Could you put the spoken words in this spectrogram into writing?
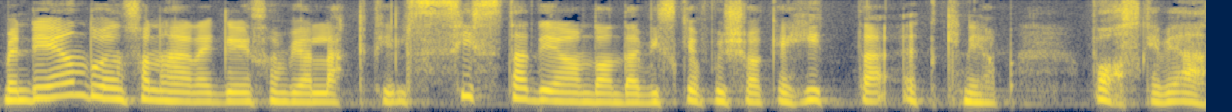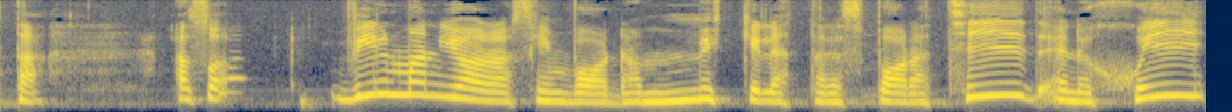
Men det är ändå en sån här grej som vi har lagt till sista delen av dagen där vi ska försöka hitta ett knep. Vad ska vi äta? Alltså, vill man göra sin vardag mycket lättare, spara tid, energi,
